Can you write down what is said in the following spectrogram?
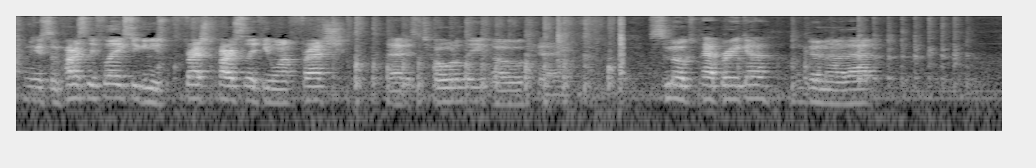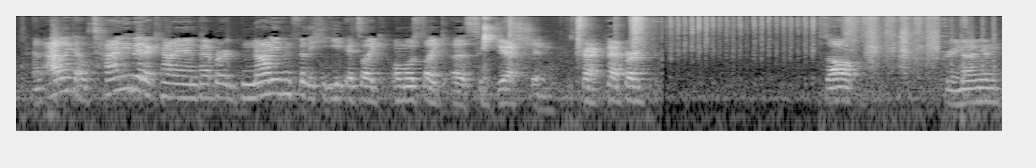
I'm gonna use some parsley flakes. You can use fresh parsley if you want fresh. That is totally okay. Smoked paprika, a good amount of that. And I like a tiny bit of cayenne pepper, not even for the heat, it's like almost like a suggestion. Cracked pepper, salt, green onion.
